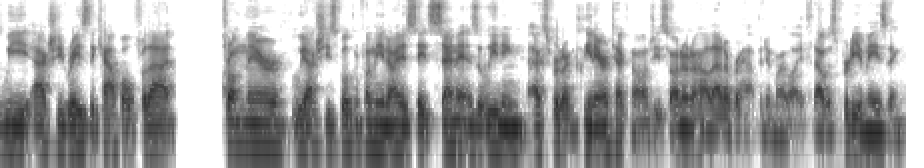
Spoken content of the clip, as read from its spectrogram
we actually raised the capital for that. From there, we actually spoken from the United States Senate as a leading expert on clean air technology. So I don't know how that ever happened in my life. That was pretty amazing.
